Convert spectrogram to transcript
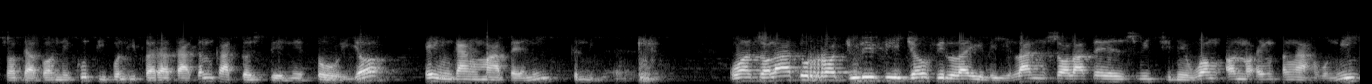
Sedekah niku dipun ibarataken kados dene toya ingkang mateni geni. Wa sholatur rajuli fi jawfil laili lan salate swijine wong ana ing tengah wengi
